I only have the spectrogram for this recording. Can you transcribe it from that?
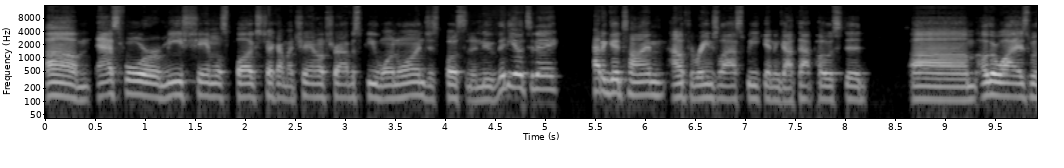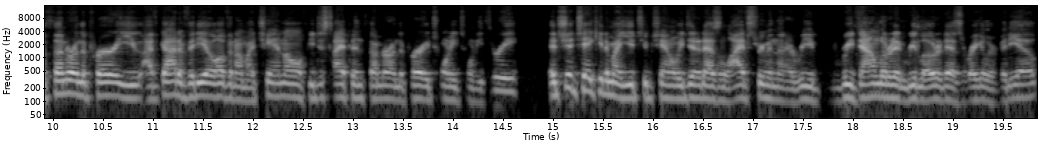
Um, as for me, shameless plugs, check out my channel, Travis P11. Just posted a new video today had a good time out at the range last weekend and got that posted. Um, otherwise, with Thunder on the Prairie, you I've got a video of it on my channel. If you just type in Thunder on the Prairie 2023, it should take you to my YouTube channel. We did it as a live stream and then I re re-downloaded it and reloaded it as a regular video.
